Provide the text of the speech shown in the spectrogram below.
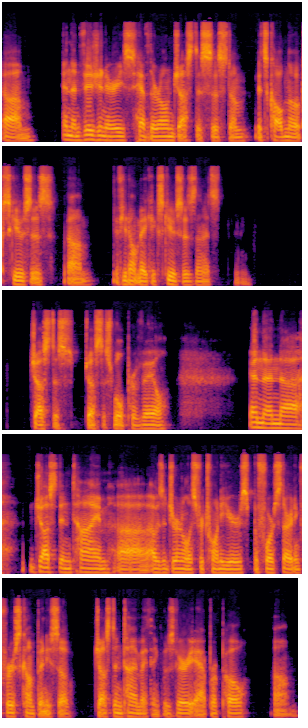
Um, and then visionaries have their own justice system. It's called no excuses. Um, if you don't make excuses, then it's justice. Justice will prevail. And then uh, just in time, uh, I was a journalist for 20 years before starting First Company. So just in time, I think, was very apropos. Um,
